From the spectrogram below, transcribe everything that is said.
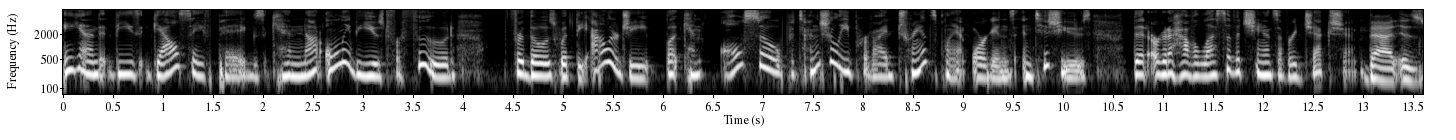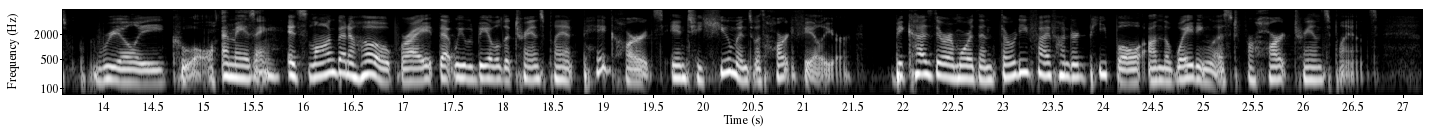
And these gal-safe pigs can not only be used for food for those with the allergy, but can also potentially provide transplant organs and tissues that are going to have less of a chance of rejection. That is really cool. Amazing. It's long been a hope, right, that we would be able to transplant pig hearts into humans with heart failure. because there are more than 3,500 people on the waiting list for heart transplants.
